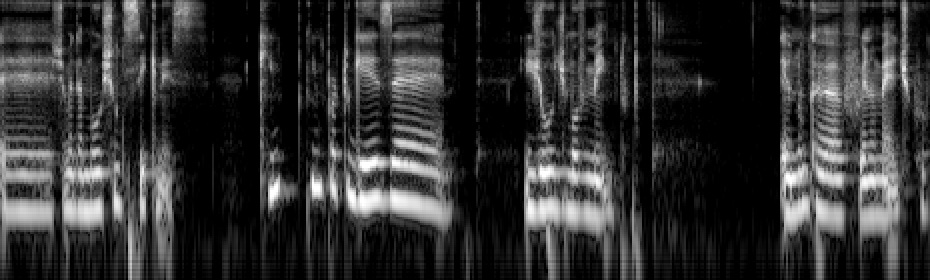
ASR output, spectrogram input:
é, chamada motion sickness, que em, português é enjoo de movimento. Eu nunca fui no médico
